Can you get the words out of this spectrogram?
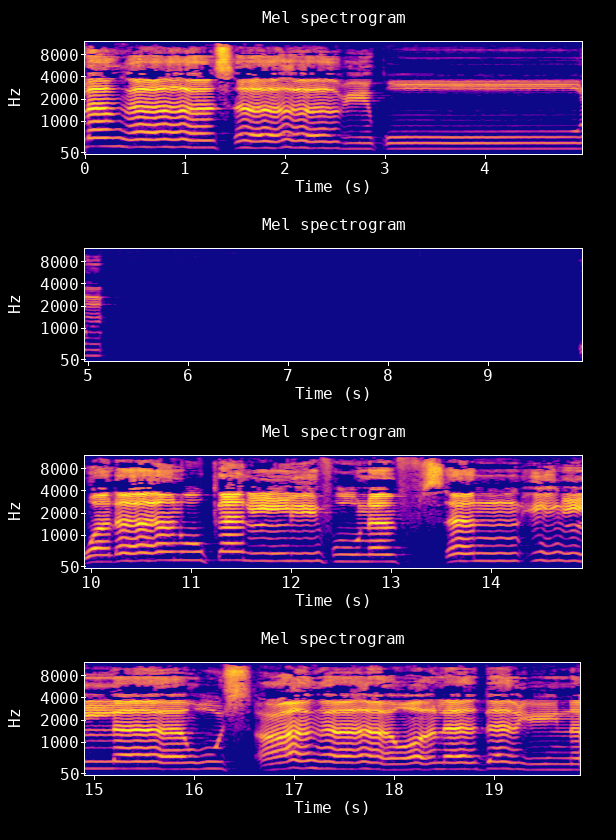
لها سابقون. ولا نكلف نفسا الا وسعها ولدينا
